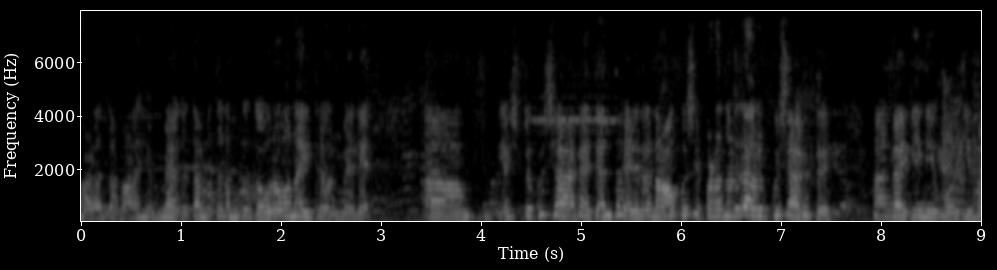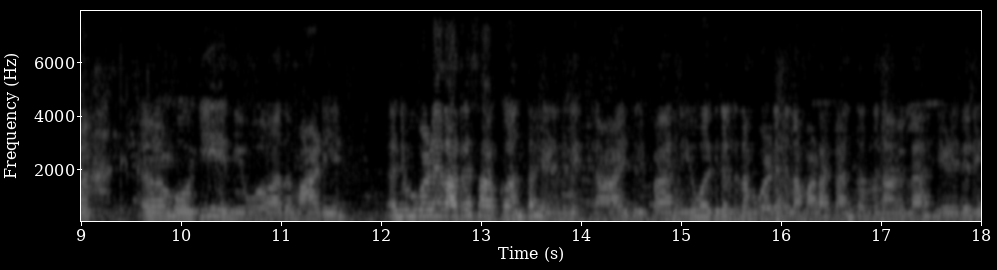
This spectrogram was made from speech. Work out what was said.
ಭಾಳ ಅಂದ್ರೆ ಭಾಳ ಹೆಮ್ಮೆ ಆಗುತ್ತೆ ಮತ್ತು ನಮಗೆ ಗೌರವನೂ ಐತ್ರಿ ಅವ್ರ ಮೇಲೆ. ಎಷ್ಟು ಖುಷಿ ಆಗೈತೆ ಅಂತ ಹೇಳಿದ್ರೆ ನಾವು ಖುಷಿ ಪಡೋದು ನೋಡಿದ್ರೆ ಅವ್ರಿಗೆ ಖುಷಿ ಆಗುತ್ತೆ ರೀ. ಹಾಗಾಗಿ ನೀವು ಹೋಗಿ ಮ ಹೋಗಿ ನೀವು ಅದು ಮಾಡಿ. ನಿಮ್ಗೆ ಒಳ್ಳೇದಾದ್ರೆ ಸಾಕು ಅಂತ ಹೇಳಿದ್ರಿ. ಆಯ್ತ್ರಿಪ್ಪ ನೀವು ಓದಿರಲ್ರಿ ನಮ್ಗೆ ಒಳ್ಳೇದೆಲ್ಲ ಮಾಡಾಕ ಅಂತಂದು ನಾವೆಲ್ಲ ಹೇಳಿದಿರಿ.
